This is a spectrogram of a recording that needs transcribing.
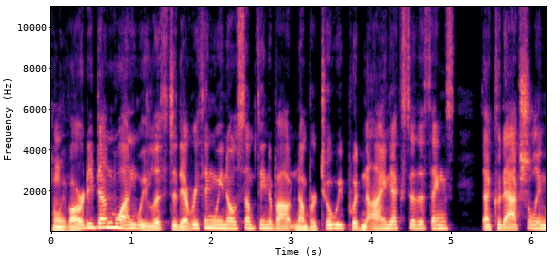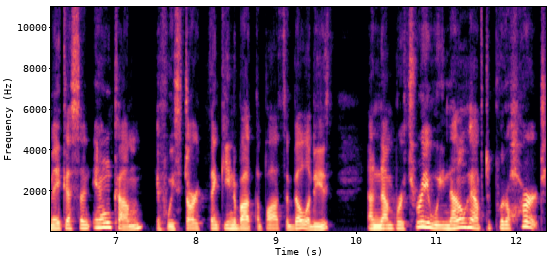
And we've already done one. We listed everything we know something about. Number 2, we put an eye next to the things that could actually make us an income if we start thinking about the possibilities. And number three, we now have to put a heart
